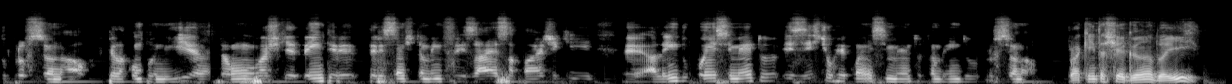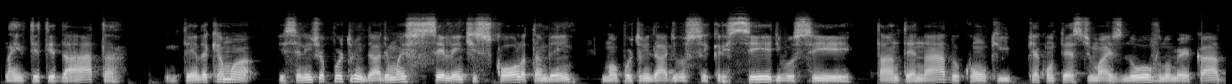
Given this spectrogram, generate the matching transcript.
do profissional pela companhia. Então, acho que é bem interessante também frisar essa parte que, é, além do conhecimento, existe o reconhecimento também do profissional. Para quem está chegando aí na NTT Data, entenda que é uma excelente oportunidade, uma excelente escola também, uma oportunidade de você crescer, de você está antenado com o que, que acontece de mais novo no mercado.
